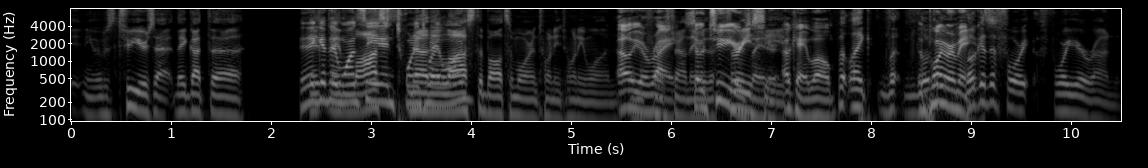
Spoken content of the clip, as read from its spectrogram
it it was two years that they got the. They, get the one lost, seed in No, 2021? they lost the Baltimore in 2021. oh, in you're right. round. So two years later. seed. Okay, well, But like, l- look point at, remains. Look at the four four year run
